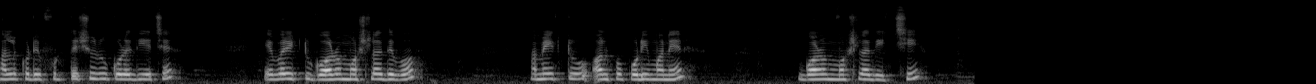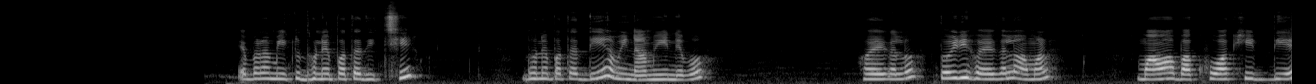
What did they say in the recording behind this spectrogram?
ভালো করে ফুটতে শুরু করে দিয়েছে। এবার একটু গরম মশলা দেব। আমি একটু অল্প পরিমাণের গরম মশলা দিচ্ছি। এবার আমি একটু ধনে পাতা দিচ্ছি। ধনে পাতা দিয়ে আমি নামিয়ে নেব। হয়ে গেল, তৈরি হয়ে গেল আমার মাওয়া বা খোয়া ক্ষীর দিয়ে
